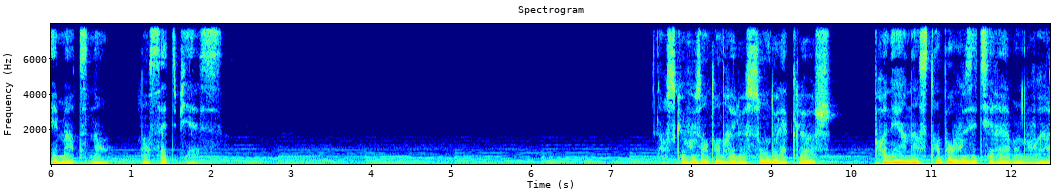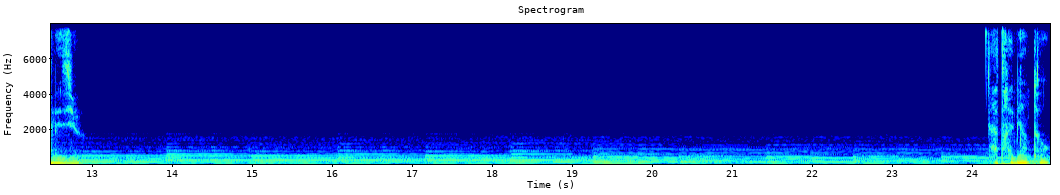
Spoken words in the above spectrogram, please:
et maintenant dans cette pièce. Lorsque vous entendrez le son de la cloche, prenez un instant pour vous étirer avant d'ouvrir les yeux. À très bientôt.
